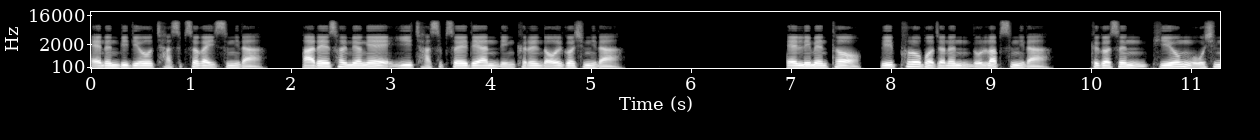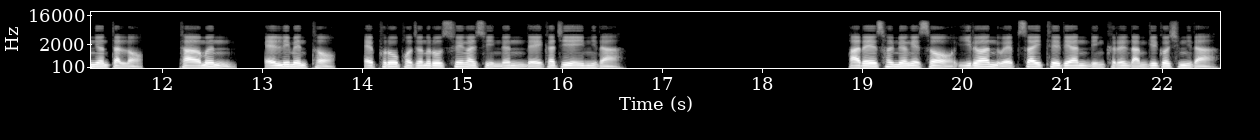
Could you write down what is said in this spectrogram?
에는 비디오 자습서가 있습니다. 아래 설명에 이 자습서에 대한 링크를 넣을 것입니다. 엘리멘터, 위 프로 버전은 놀랍습니다. 그것은 비용 50년 달러. 다음은 엘리멘터, F로 버전으로 수행할 수 있는 4가지 예입니다. 아래 설명에서 이러한 웹사이트에 대한 링크를 남길 것입니다.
